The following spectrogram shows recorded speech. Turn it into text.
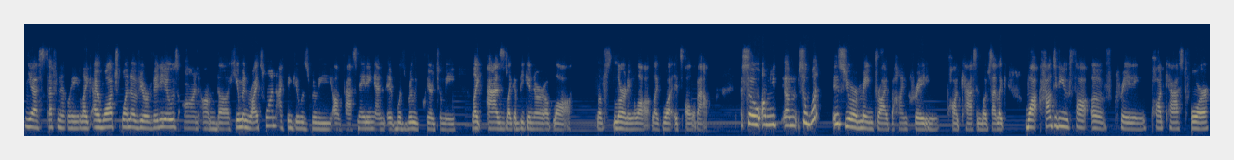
Yes, definitely. Like I watched one of your videos on um, the human rights one. I think it was really um, fascinating and it was really clear to me, like as like a beginner of law, of learning law, like what it's all about. So um, you, um, so what is your main drive behind creating podcast and website? Like, what? How did you thought of creating podcast for,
